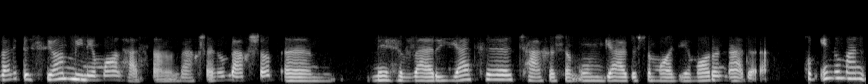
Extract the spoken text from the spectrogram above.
ولی بسیار مینیمال هستن اون بخش. یعنی اون بخشا محوریت چرخش اون گردش مالی ما رو ندارن خب این رو من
